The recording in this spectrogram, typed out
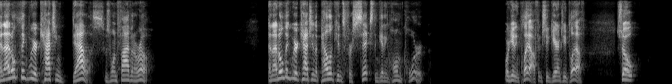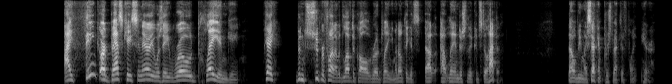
And I don't think we were catching Dallas, who's won 5 in a row. And I don't think we were catching the Pelicans for 6th and getting home court or getting playoff, excuse guaranteed playoff. So I think our best case scenario was a road play-in game. Okay been super fun. I would love to call a road playing game. I don't think it's out, outlandish that it could still happen. That would be my second perspective point here.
